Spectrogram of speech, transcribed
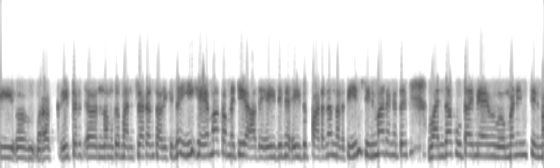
ഈ ഇത്തര നമുക്ക് മനസ്സിലാക്കാൻ സാധിക്കുന്നത്. ഈ ഹേമ കമ്മിറ്റി അത് ഇതിന് ഇത് പഠനം നടത്തിയും സിനിമാ രംഗത്ത് വനിതാ കൂട്ടായ്മയായ വുമൺ ഇൻ സിനിമ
